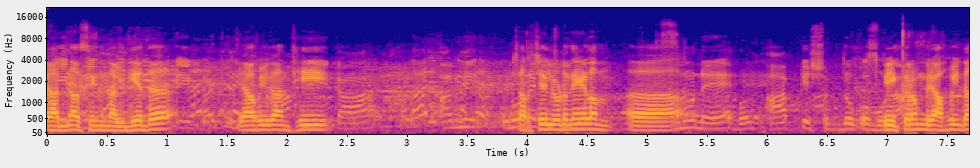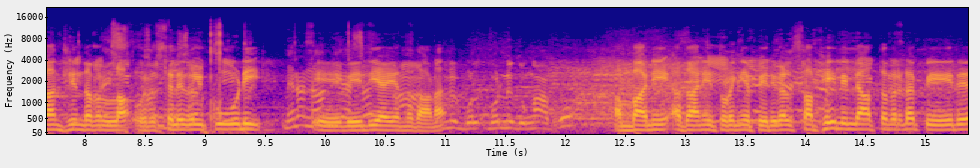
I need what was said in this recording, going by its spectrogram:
രാജ്നാഥ് സിംഗ് നൽകിയത്. രാഹുൽ ഗാന്ധി ചർച്ചയിലുടനീളം സ്പീക്കറും രാഹുൽ ഗാന്ധിയും തമ്മിലുള്ള ഉരസലുകൾ കൂടി വേദിയായി എന്നതാണ്. അംബാനി അദാനി തുടങ്ങിയ പേരുകൾ സഭയിലില്ലാത്തവരുടെ പേര്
